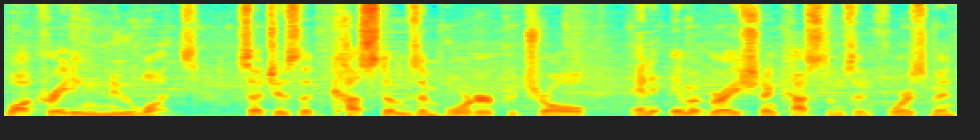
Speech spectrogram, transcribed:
while creating new ones such as the Customs and Border Patrol and Immigration and Customs Enforcement,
